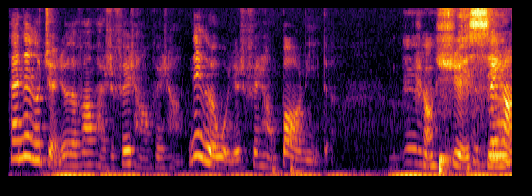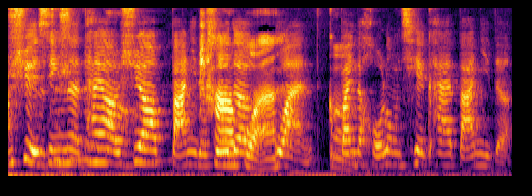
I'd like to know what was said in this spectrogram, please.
但那个拯救的方法是非常非常那个，我觉得是非常暴力的。非常血腥，非常血腥的。他要需要把你的所有的管，把你的喉咙切开，把你的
